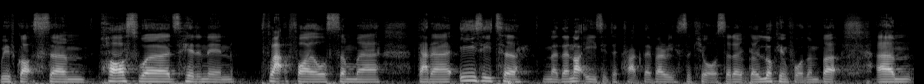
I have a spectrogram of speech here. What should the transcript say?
We've got some passwords hidden in flat files somewhere that are easy to, no, they're not easy to crack. They're very secure, so don't go looking for them. But um,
